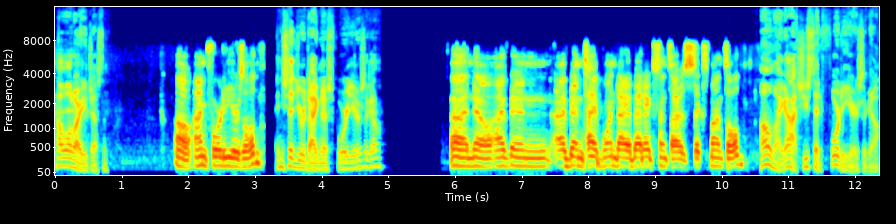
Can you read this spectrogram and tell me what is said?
How old are you, Justin? Oh, I'm 40 years old. And you said you were diagnosed four years ago? Uh, no, I've been I've been type one diabetic since I was six months old. Oh my gosh, you said 40 years ago.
